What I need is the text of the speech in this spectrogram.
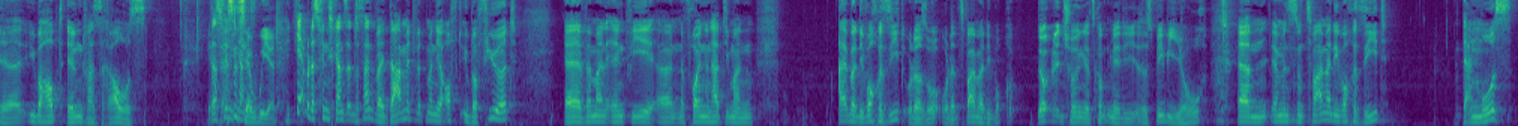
äh, überhaupt irgendwas raus? Das, find ich ist ganz- ja weird. Ja, aber das finde ich ganz interessant, weil damit wird man ja oft überführt, äh, wenn man irgendwie äh, eine Freundin hat, die man einmal die Woche sieht oder so, oder zweimal die Woche. Oh, Entschuldigung, jetzt kommt mir die, das Baby hier hoch. Ähm, wenn man es nur zweimal die Woche sieht, dann muss,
